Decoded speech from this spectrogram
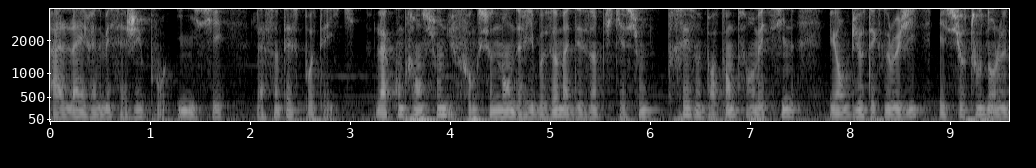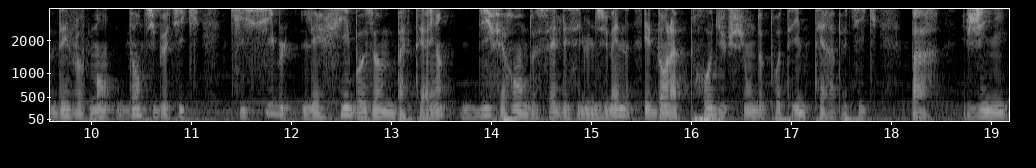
à l'ARN messager pour initier la synthèse protéique. La compréhension du fonctionnement des ribosomes a des implications très importantes en médecine et en biotechnologie, et surtout dans le développement d'antibiotiques qui ciblent les ribosomes bactériens, différents de celles des cellules humaines, et dans la production de protéines thérapeutiques par génie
